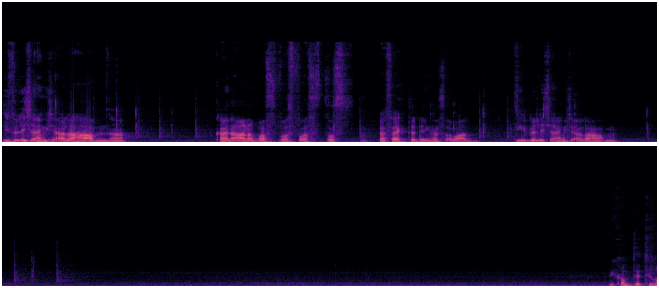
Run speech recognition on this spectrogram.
Die will ich eigentlich alle haben, ne? Keine Ahnung, was, was, was das perfekte Ding ist, aber die will ich eigentlich alle haben. Wie kommt der Typ?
